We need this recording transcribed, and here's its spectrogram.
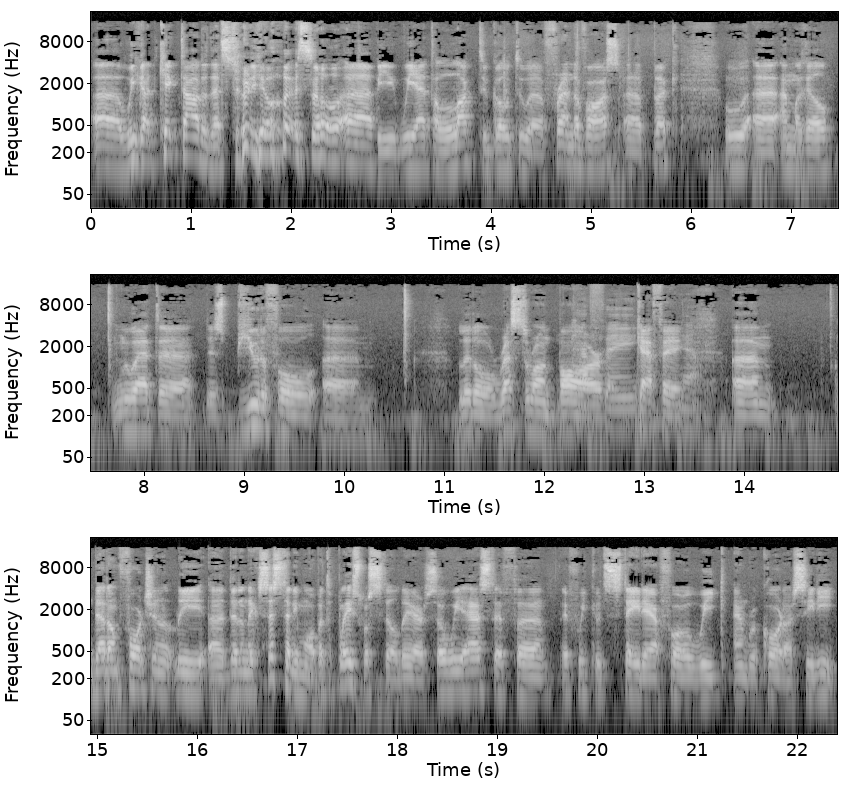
uh, we got kicked out of that studio. so uh, we, we had the luck to go to a friend of ours, uh, Puck, who uh, Amarel, who had uh, this beautiful um, little restaurant bar Cafe. cafe Yeah. um, that unfortunately uh, didn't exist anymore, but the place was still there. So we asked if uh, if we could stay there for a week and record our CD.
